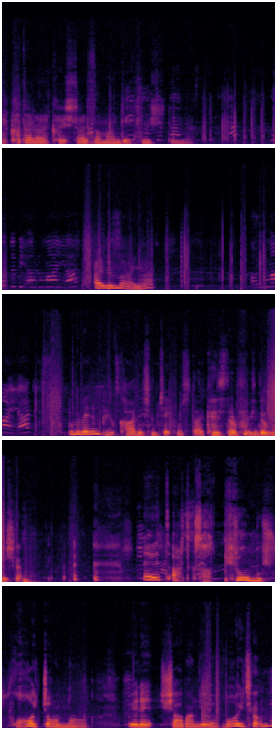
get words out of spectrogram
Ne kadar arkadaşlar zaman ya. Arıma yer. Bunu benim büyük kardeşim çekmişti arkadaşlar bu videomu şu an. evet artık saat 1 olmuş. Vay canına. Böyle Şaban diyor ya vay canına.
